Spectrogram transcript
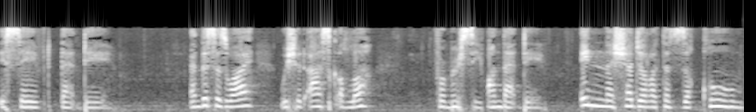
is saved that day. And this is why we should ask Allah for mercy on that day. Inna shajarat zaqqum.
